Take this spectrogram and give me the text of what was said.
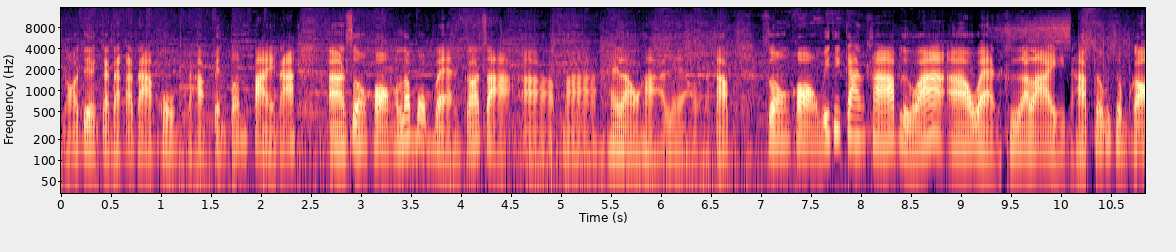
เนาะเดือนกรกฎาคมนะครับเป็นต้นไปนะอ่าส่วนของระบบแหวนก็จะอ่ามาให้เราหาแล้วนะครับ ส่วนของวิธีการคราฟหรือว่าอาแหวนคืออะไรนะครับท่านผู้ชมก็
